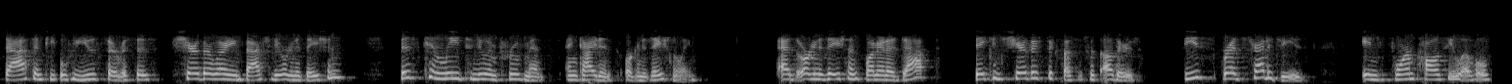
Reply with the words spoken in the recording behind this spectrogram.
staff and people who use services, share their learning back to the organization, this can lead to new improvements and guidance organizationally. As organizations learn and adapt, they can share their successes with others. These spread strategies inform policy levels,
